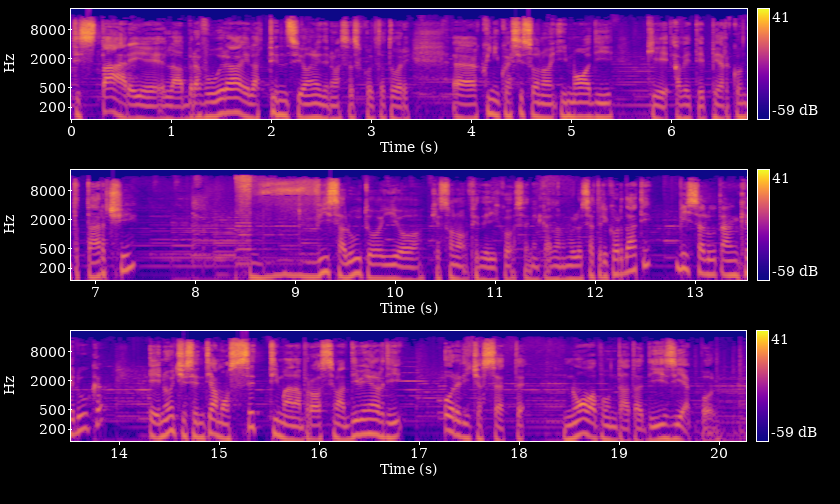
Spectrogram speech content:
testare la bravura e l'attenzione dei nostri ascoltatori. Uh, quindi questi sono i modi che avete per contattarci vi saluto io che sono Federico, se nel caso non ve lo siate ricordati. Vi saluta anche Luca. E noi ci sentiamo settimana prossima di venerdì ore 17, nuova puntata di Easy Apple.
